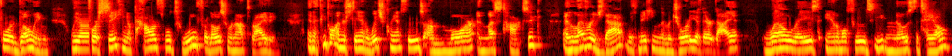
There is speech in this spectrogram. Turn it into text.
foregoing, we are forsaking a powerful tool for those who are not thriving. And if people understand which plant foods are more and less toxic and leverage that with making the majority of their diet well raised animal foods eaten nose to tail,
